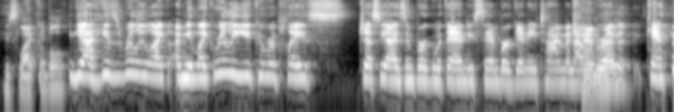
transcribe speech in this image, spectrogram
he's likable. yeah, he's really like. I mean, like really, you could replace Jesse Eisenberg with Andy Samberg anytime, and I Can would we? rather can.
